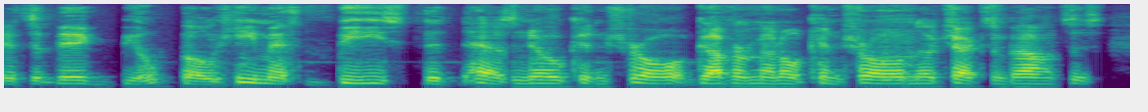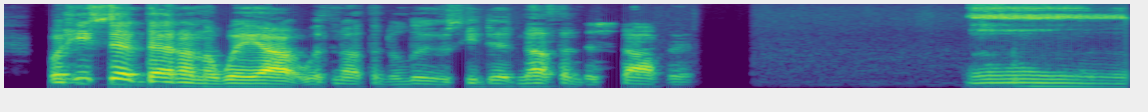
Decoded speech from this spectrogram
It's a big be- behemoth beast that has no control, governmental control, no checks and balances." But he said that on the way out with nothing to lose. He did nothing to stop it. Mm.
